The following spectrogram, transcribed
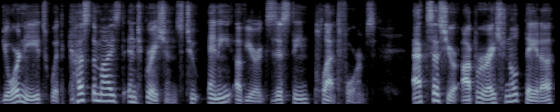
your needs with customized integrations to any of your existing platforms. Access your operational data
